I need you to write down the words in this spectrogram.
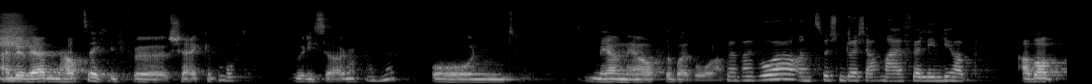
Nein, wir werden hauptsächlich für Shaq gebucht, würde ich sagen. Mhm. Und mehr und mehr auch für Balboa. Für Balboa und zwischendurch auch mal für Lindy Hop. Aber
